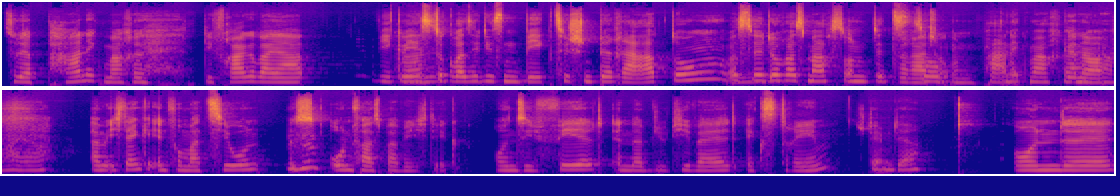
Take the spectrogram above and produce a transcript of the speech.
zu der Panikmache, die Frage war ja, wie gehst du quasi diesen Weg zwischen Beratung, was mhm. du ja durchaus machst, und jetzt Beratung so und Panikmache? Genau. Aber ja. Ähm, ich denke, Information mhm. ist unfassbar wichtig und sie fehlt in der Beauty-Welt extrem. Stimmt, ja. Und äh,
